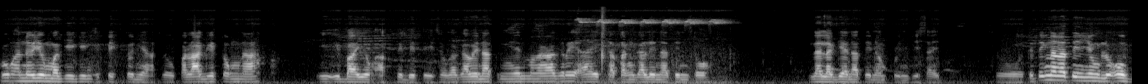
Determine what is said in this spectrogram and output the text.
kung ano yung magiging epekto niya. So, palagi tong na iiba yung activity. So, gagawin natin ngayon mga kagre ay tatanggalin natin to lalagyan natin ng fungicide. So, titingnan natin yung loob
